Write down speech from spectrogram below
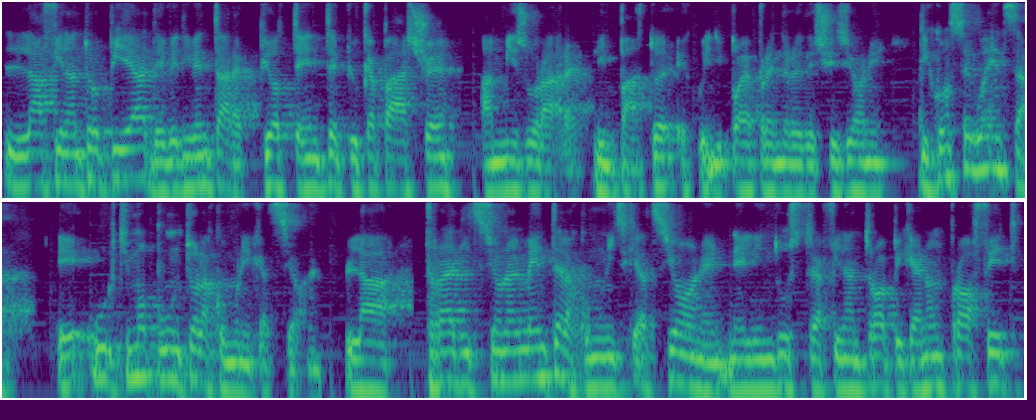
la filantropia deve diventare più attenta e più capace a misurare l'impatto e quindi poi a prendere decisioni di conseguenza. E ultimo punto, la comunicazione. La, tradizionalmente la comunicazione nell'industria filantropica e non profit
